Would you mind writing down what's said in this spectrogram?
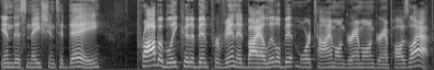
in this nation today probably could have been prevented by a little bit more time on grandma and grandpa's lap.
